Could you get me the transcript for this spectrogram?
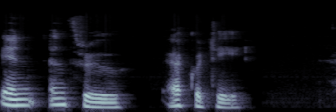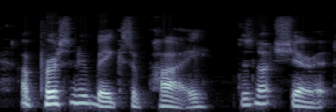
in and through equity. A person who bakes a pie does not share it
